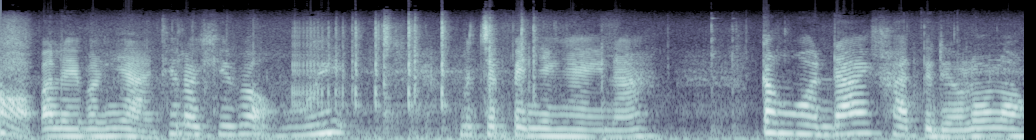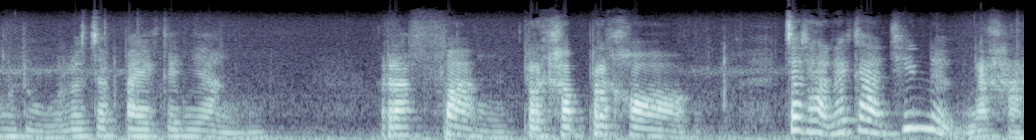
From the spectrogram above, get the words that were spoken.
ตอบอะไรบางอย่าง ที่เราคิดว่าโอ้ยมันจะเป็นยังไงนะ กังวลได้ค่ะ แต่เดี๋ยวเราลองดู เราจะไปกันอย่างรับฟังประคับประคอง สถานการณ์ที่หนึ่งนะคะ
